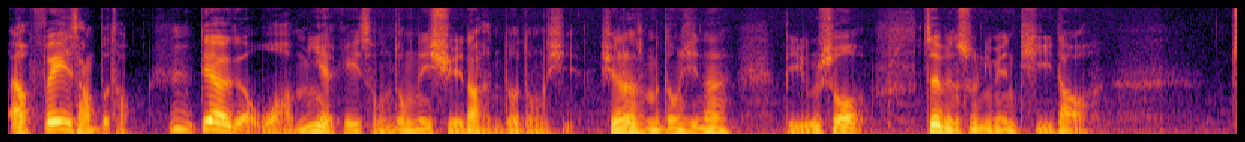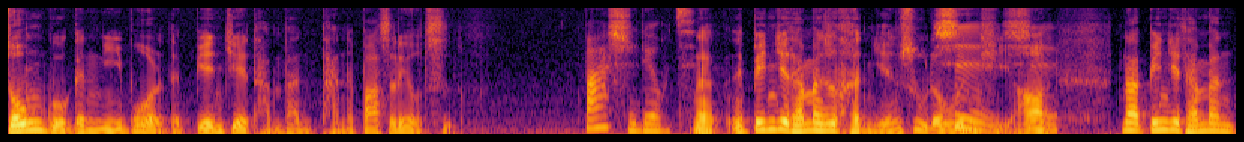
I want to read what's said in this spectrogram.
哦，非常不同。嗯，第二个，我们也可以从中间学到很多东西。学到什么东西呢？比如说这本书里面提到，中国跟尼泊尔的边界谈判谈了八十六次，八十六次。那边界谈判是很严肃的问题哈。那边界谈判。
